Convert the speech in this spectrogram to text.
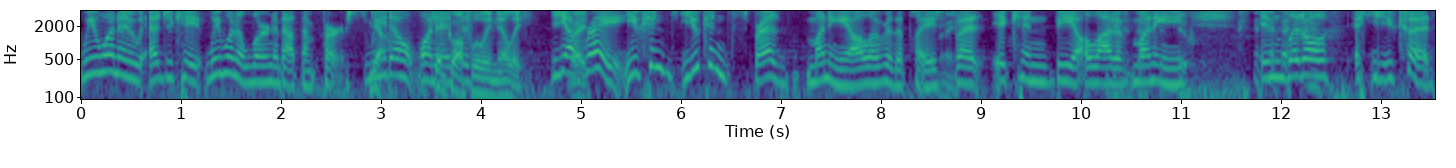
we want to educate, we want to learn about them first. Yeah. We don't want to go off just. willy nilly. Yeah, right. You can you can spread money all over the place, Right. but it can be a lot of money. In little. You could,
